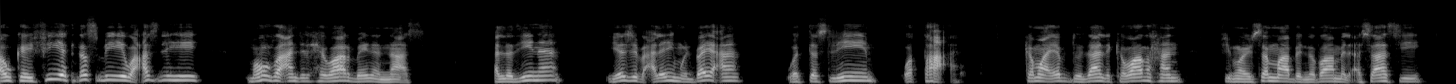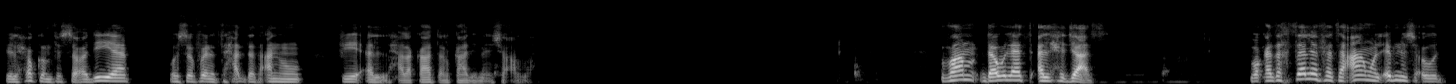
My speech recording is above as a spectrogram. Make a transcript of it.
أو كيفية نصبه وعزله موضعا للحوار بين الناس الذين يجب عليهم البيعة والتسليم والطاعة. كما يبدو ذلك واضحا فيما يسمى بالنظام الأساسي للحكم في السعودية وسوف نتحدث عنه في الحلقات القادمة إن شاء الله. ضم دولة الحجاز. وقد اختلف تعامل ابن سعود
